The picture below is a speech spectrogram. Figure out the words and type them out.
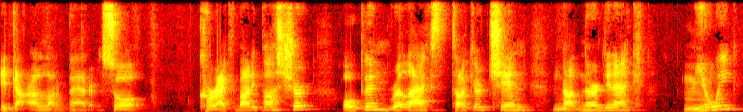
it got a lot better. So correct body posture, open, relaxed, tuck your chin, not nerdy neck, mewing,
